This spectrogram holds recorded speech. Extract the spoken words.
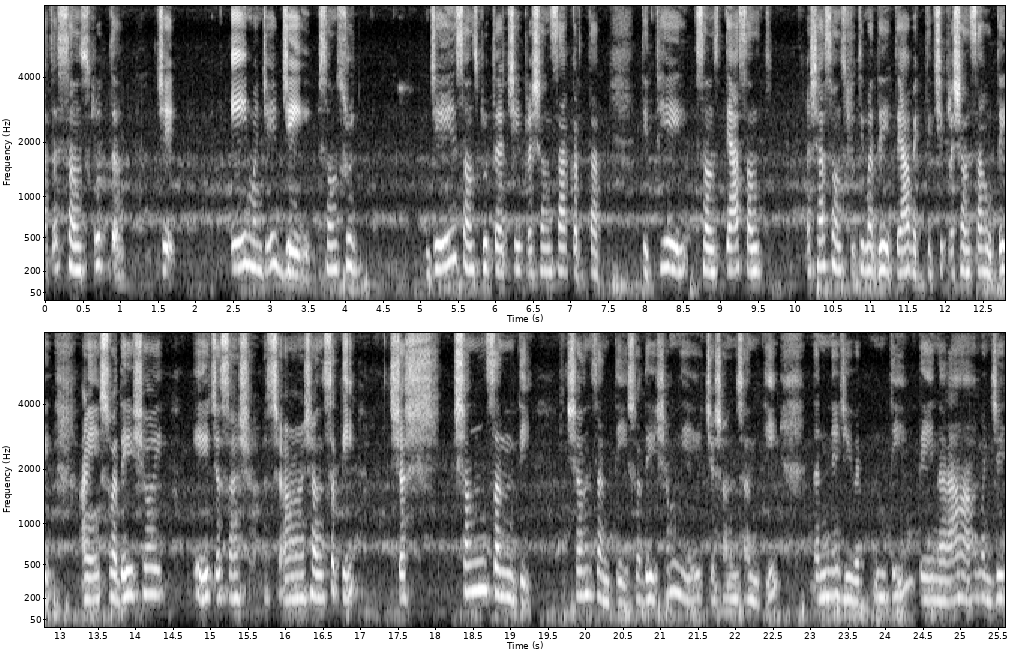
आता संस्कृत जे ए म्हणजे जे संस्कृत जे संस्कृताची प्रशंसा करतात तिथे संस् त्या सं अशा संस्कृतीमध्ये त्या व्यक्तीची प्रशंसा होते. आणि स्वदेश एच संश शंसती शश शंसंती स्वदेशम स्वदेशं ये च धन्य जीवंती ते नरा म्हणजे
